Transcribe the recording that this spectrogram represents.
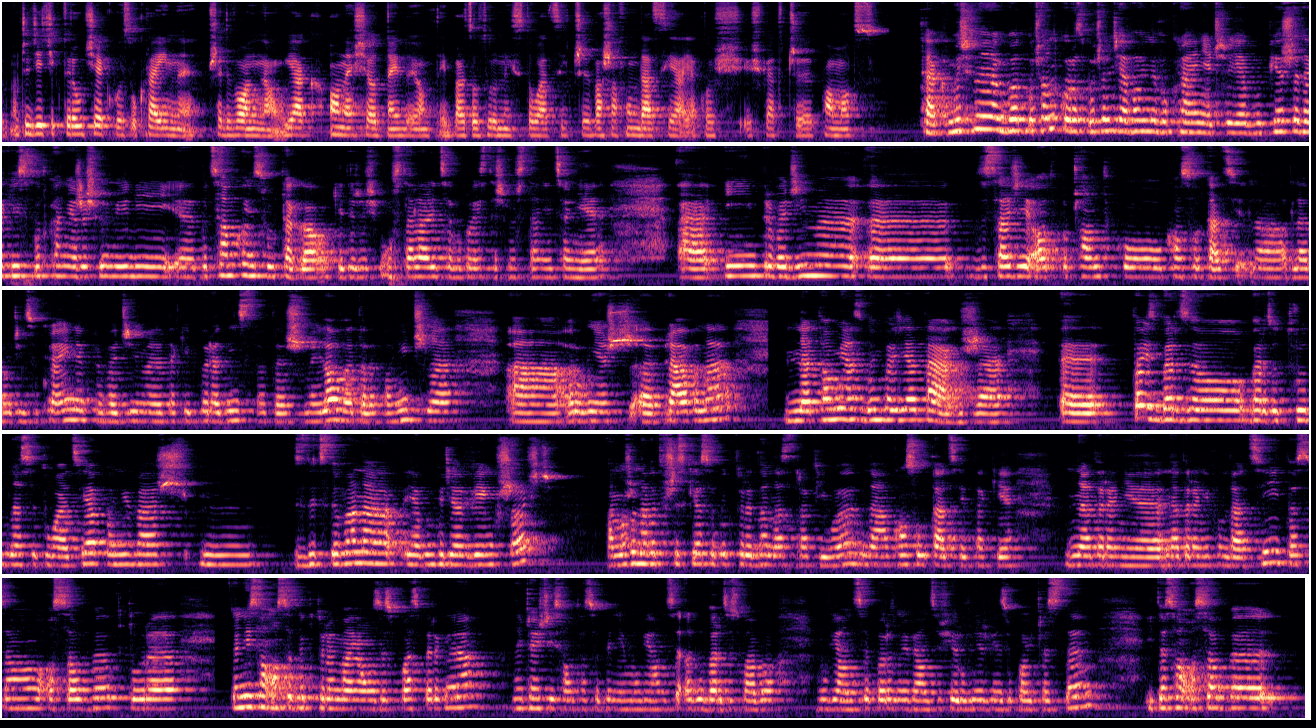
y, znaczy dzieci, które uciekły z Ukrainy przed wojną. Jak one się odnajdują w tej bardzo trudnej sytuacji? Czy Wasza fundacja jakoś świadczy pomoc tak, myśmy jakby od początku rozpoczęcia wojny w Ukrainie, czyli jakby pierwsze takie spotkania, żeśmy mieli e, pod sam koniec lutego, kiedy żeśmy ustalali, co w ogóle jesteśmy w stanie, co nie. E, I prowadzimy e, w zasadzie od początku konsultacje dla, dla rodzin z Ukrainy. Prowadzimy takie poradnictwo też mailowe, telefoniczne, również prawne. Natomiast bym powiedziała tak, że to jest bardzo, bardzo trudna sytuacja, ponieważ mm, zdecydowana, ja bym powiedziała, większość, a może nawet wszystkie osoby, które do nas trafiły na konsultacje takie na terenie, na terenie fundacji, to są osoby, które to nie są osoby, które mają zespół Aspergera. Najczęściej są to osoby niemówiące albo bardzo słabo mówiące, porozumiewające się również w języku ojczystym. I to są osoby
